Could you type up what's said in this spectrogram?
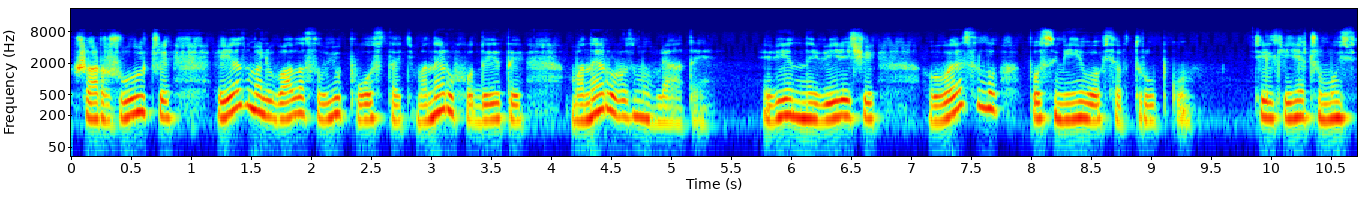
Шаржуючи, я змалювала свою постать, манеру ходити, манеру розмовляти. Він, не вірячи, весело посміювався в трубку. Тільки я чомусь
